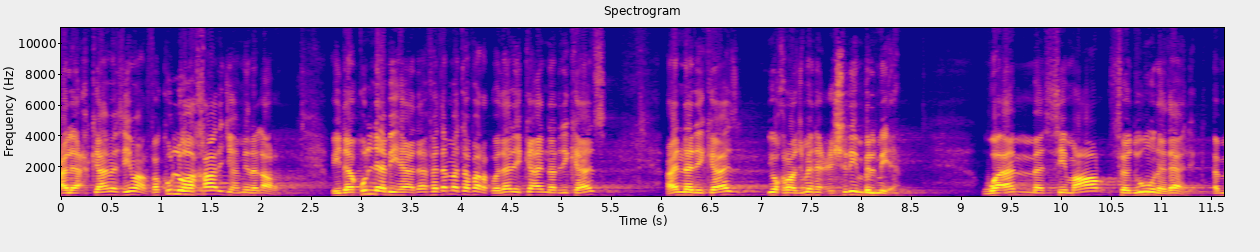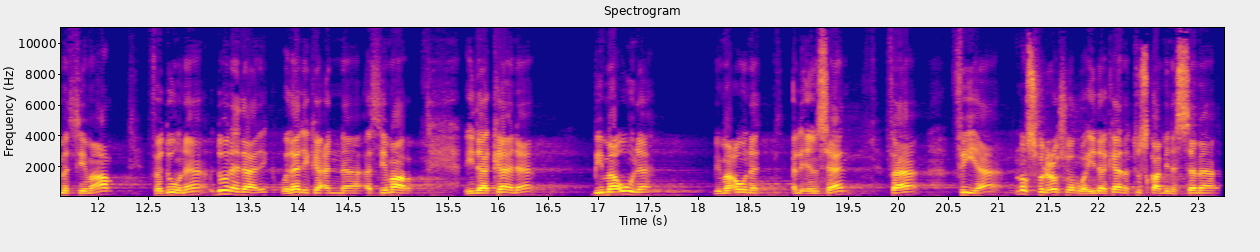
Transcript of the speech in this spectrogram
على أحكام الثمار فكلها خارجة من الأرض. إذا قلنا بهذا فثمة فرق وذلك أن الركاز أن الركاز يخرج منها عشرين بالمئة. وأما الثمار فدون ذلك. أما الثمار فدون دون ذلك. وذلك أن الثمار إذا كان بمؤونة بمؤونة الإنسان ففيها نصف العشر وإذا كانت تسقى من السماء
